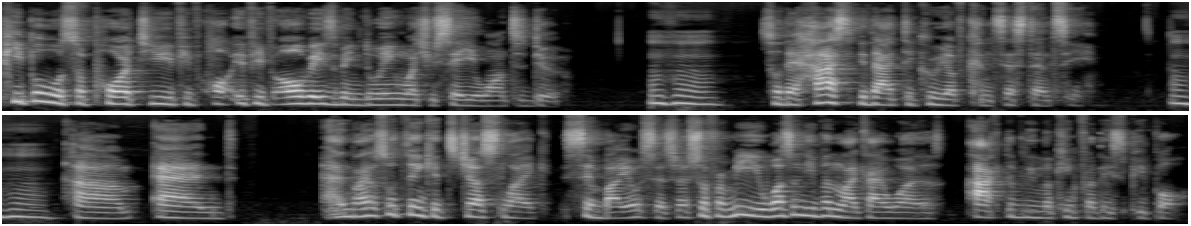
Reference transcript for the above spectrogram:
people will support you if you've if you've always been doing what you say you want to do. Mhm. So there has to be that degree of consistency. Mhm. Um, and and I also think it's just like symbiosis. right? So for me, it wasn't even like I was actively looking for these people.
